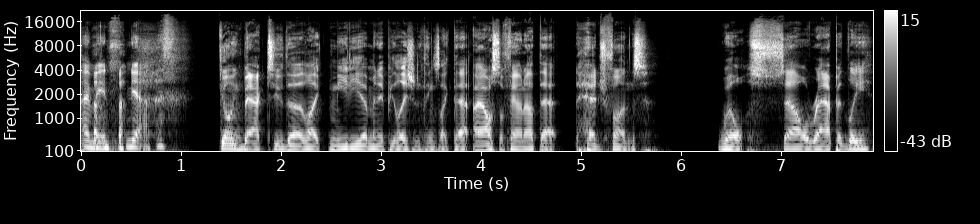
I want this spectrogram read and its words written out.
I mean, yeah. going back to the like media manipulation things like that. I also found out that hedge funds will sell rapidly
